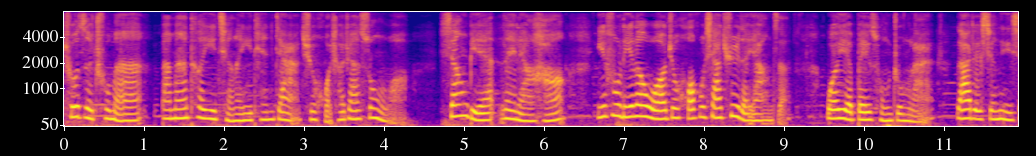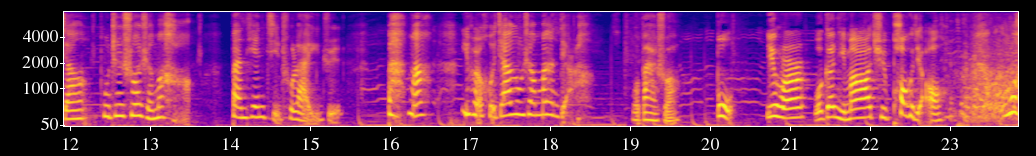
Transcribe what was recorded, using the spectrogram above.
初次出门，爸妈特意请了一天假去火车站送我，相别泪两行，一副离了我就活不下去的样子。我也悲从中来，拉着行李箱不知说什么好，半天挤出来一句：“爸妈，一会儿回家路上慢点啊。”我爸说：“不，一会儿我跟你妈去泡个脚。”哇！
